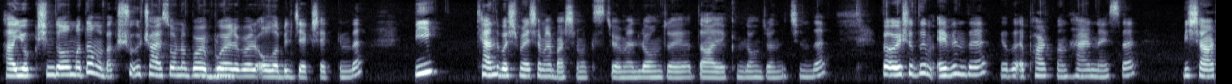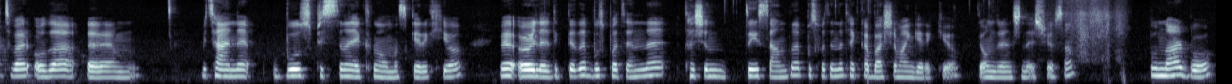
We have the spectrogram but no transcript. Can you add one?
ha yok şimdi olmadı ama bak şu 3 ay sonra böyle böyle böyle olabilecek şeklinde. Bir kendi başıma yaşamaya başlamak istiyorum. Yani Londra'ya daha yakın Londra'nın içinde. Ve o yaşadığım evin de ya da apartman her neyse bir şartı var. O da em, bir tane buz pistine yakın olması gerekiyor. Ve öylelikle de buz patenine taşındıysan da buz patenine tekrar başlaman gerekiyor. Londra'nın içinde yaşıyorsan. Bunlar bu.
